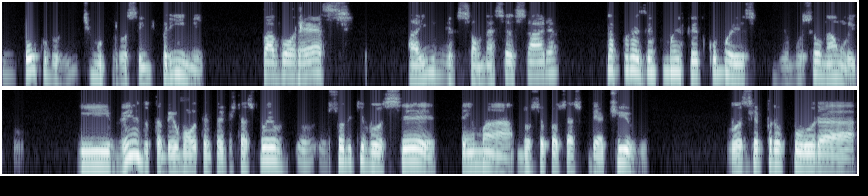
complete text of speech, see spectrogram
um pouco do ritmo que você imprime favorece a imersão necessária para, por exemplo, um efeito como esse, de emocionar um leitor. E vendo também uma outra entrevista sua, eu, eu soube que você tem uma, no seu processo criativo, você procura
